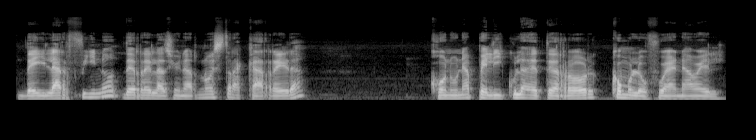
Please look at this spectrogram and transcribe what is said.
de hilar fino, de relacionar nuestra carrera con una película de terror como lo fue Anabel.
